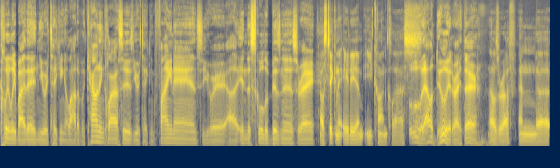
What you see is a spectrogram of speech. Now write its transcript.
clearly by then you were taking a lot of accounting classes, you were taking finance, you were uh, in the school of business, right? I was taking an 8 a.m. econ class. Ooh, that'll do it right there. That was rough, and uh,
